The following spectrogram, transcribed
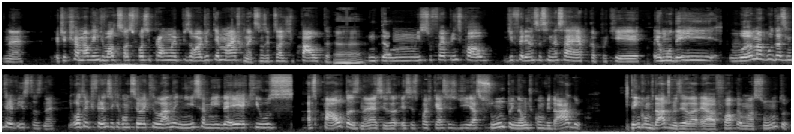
né? Eu tinha que chamar alguém de volta só se fosse para um episódio temático, né? Que são os episódios de pauta. Uhum. Então, isso foi a principal diferença, assim, nessa época, porque eu mudei o âmago das entrevistas, né? Outra diferença que aconteceu é que lá no início a minha ideia é que os, as pautas, né? Esses, esses podcasts de assunto e não de convidado, que tem convidados, mas ela, a foca é um assunto,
